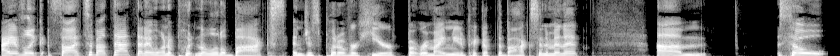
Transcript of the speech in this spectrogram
I have like thoughts about that that I want to put in a little box and just put over here, but remind me to pick up the box in a minute. Um so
